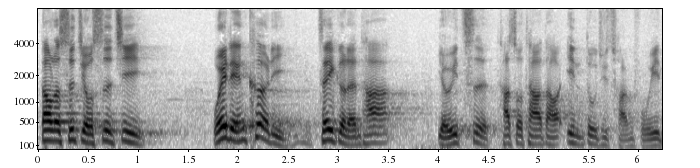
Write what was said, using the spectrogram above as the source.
到了十九世纪，威廉克里这个人，他有一次他说他要到印度去传福音。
